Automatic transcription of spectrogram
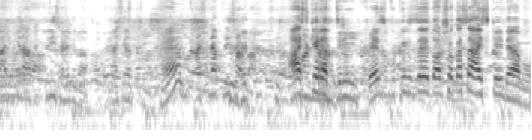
কালকে রাত্রি ছেড়ে দিবা। আজকে রাত্রি হ্যাঁ? আজকে রাত্রি ছাড়বা। আজকে রাত্রি ফেসবুকের যে দর্শক আছে আজকেই দেখাবো।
